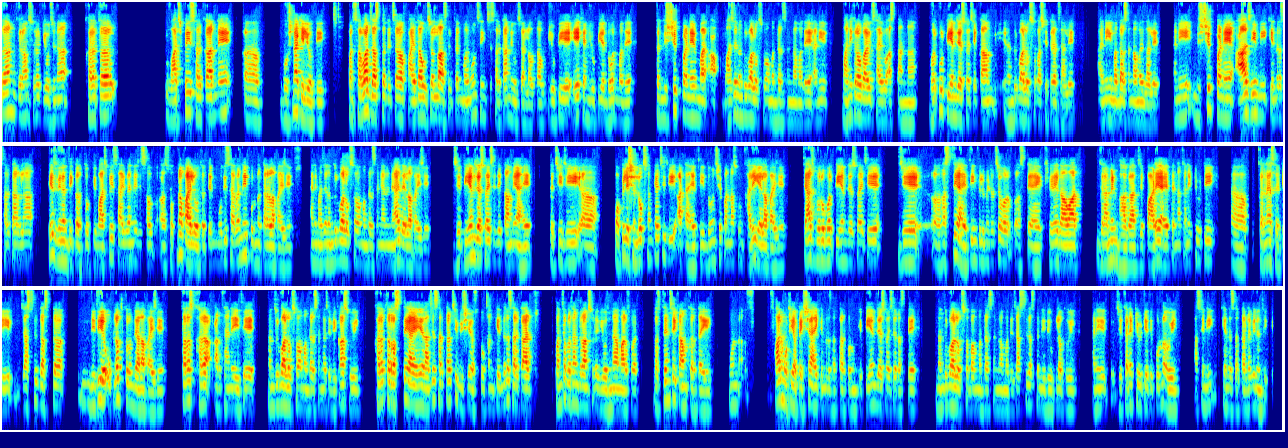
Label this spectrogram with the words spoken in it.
पंतप्रधान ग्राम सडक योजना खर तर वाजपेयी सरकारने घोषणा केली होती. पण सर्वात जास्त त्याचा फायदा उचलला असेल तर मनमोहन सिंगच्या सरकारने उचलला होता. युपीए एक आणि युपीए दोन मध्ये तर निश्चितपणे माझ्या नंदुरबार लोकसभा मतदारसंघामध्ये आणि माणिकराव गावित साहेब असताना भरपूर पीएम जयस्वाचे काम नंदुरबार लोकसभा क्षेत्रात झाले आणि मतदारसंघामध्ये झाले आणि निश्चितपणे आजही मी केंद्र सरकारला हेच विनंती करतो, की वाजपेयी साहेबांनी जे स्व स्वप्न पाहिलं होतं ते मोदी साहेबांनी पूर्ण करायला पाहिजे आणि माझ्या नंदुरबार लोकसभा मतदारसंघाने न्याय द्यायला पाहिजे. जे पी एम जेसवायचे जे कामे आहे त्याची जी पॉप्युलेशन लोकसंख्याची जी अट आहे ती दोनशे पन्नासहून खाली गेला पाहिजे. त्याचबरोबर पी एम जसवायचे जे रस्ते आहेत तीन किलोमीटरचे रस्ते आहेत. खेडेगावात, ग्रामीण भागात जे पाडे आहेत त्यांना कनेक्टिव्हिटी करण्यासाठी जास्तीत जास्त निधी उपलब्ध करून द्यायला पाहिजे. तरच खऱ्या अर्थाने इथे नंदुरबार लोकसभा मतदारसंघाचा विकास होईल. खरं तर रस्ते आहे हे राज्य सरकारचे विषय असतो. पण केंद्र सरकार पंतप्रधान ग्राम सडक योजनामार्फत रस्त्यांचे काम करता येईल. म्हणून फार मोठी अपेक्षा आहे केंद्र सरकारकडून, की पीएमजेस्वायचे रस्ते नंदुरबार लोकसभा मतदारसंघामध्ये जास्तीत जास्त निधी उपलब्ध होईल आणि जी कनेक्टिव्हिटी आहे ती पूर्ण होईल, असे मी केंद्र सरकारला विनंती केली.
